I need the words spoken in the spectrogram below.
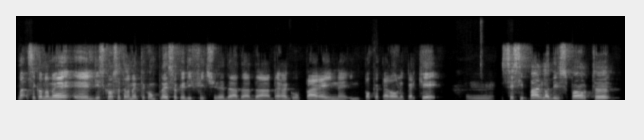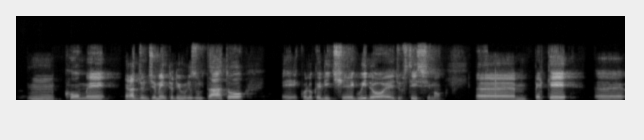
Ma secondo me eh, il discorso è talmente complesso che è difficile da, da, da, da raggruppare in, in, poche parole, perché mh, se si parla di sport mh, come raggiungimento di un risultato, eh, quello che dice Guido è giustissimo ehm, perché eh,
